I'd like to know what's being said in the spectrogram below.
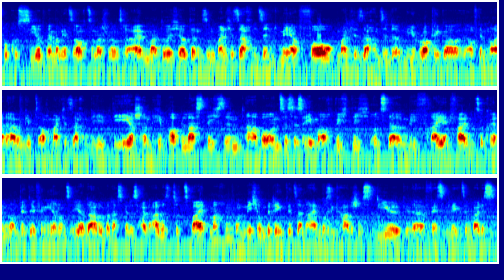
fokussiert. Wenn man jetzt auch zum Beispiel unsere Alben mal durchhört, dann sind manche Sachen sind mehr Folk, manche Sachen sind irgendwie rockiger. Auf dem neuen Album gibt es auch manche Sachen, die, die eher schon Hip-Hop-lastig sind. Aber uns ist es eben auch wichtig, uns da irgendwie frei entfalten zu können und wir definieren uns eher darüber, dass wir das halt alles zu zweit machen und nicht unbedingt jetzt an einen musikalischen Stil äh, festgelegt sind, weil das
